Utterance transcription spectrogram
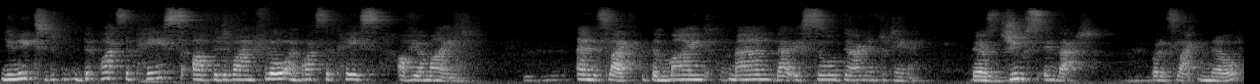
you need to, the, what's the pace of the divine flow and what's the pace of your mind? Mm-hmm. And it's like the mind, man, that is so darn entertaining. There's mm-hmm. juice in that. Mm-hmm. But it's like, no,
